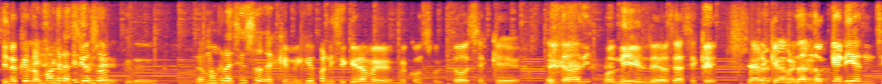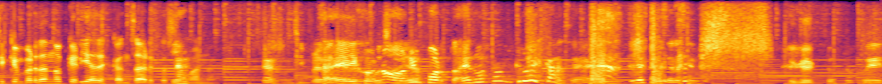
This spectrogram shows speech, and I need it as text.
Sino que lo más gracioso lo más gracioso es que mi jefa ni siquiera me, consultó si es que estaba disponible, o sea, si es que, en verdad no quería, si que en verdad no quería descansar esta semana. O sea, él dijo, no, no importa, Eduardo, que no descanse, ¿eh? Exacto. No puede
